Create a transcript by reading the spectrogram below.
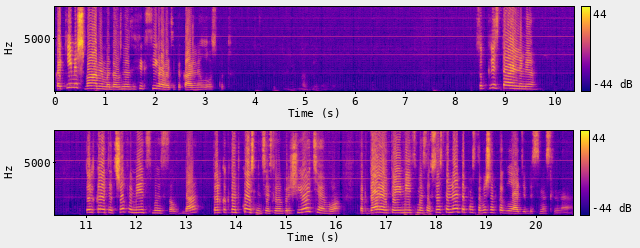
Какими швами мы должны зафиксировать апикальный лоскут? Субкристальными. Только этот шов имеет смысл, да? Только к надкоснице, если вы пришьете его, тогда это имеет смысл. Все остальное это просто вышивка гладью бессмысленная.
